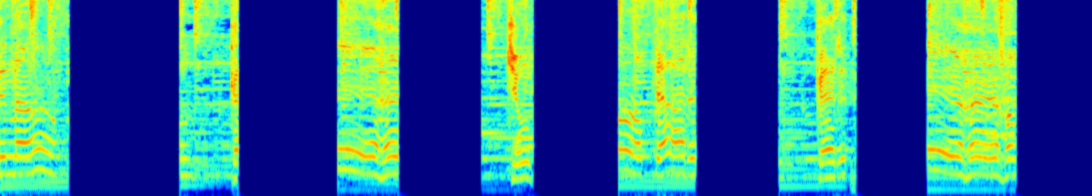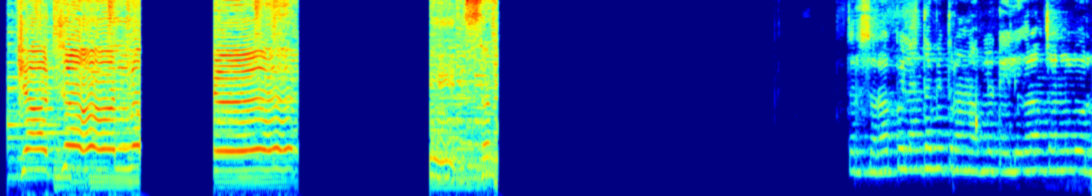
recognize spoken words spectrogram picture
इतना हैं। क्यों प्यार करते हैं हम? क्या जान तर सर्वात पहिल्यांदा मित्रांनो आपल्या टेलिग्राम चॅनलवर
